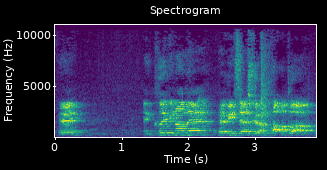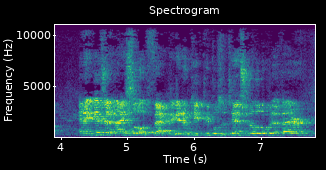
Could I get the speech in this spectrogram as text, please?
okay, and clicking on that, that means that's going to pop up. And it gives it a nice little effect. Again, it'll keep people's attention a little bit better.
